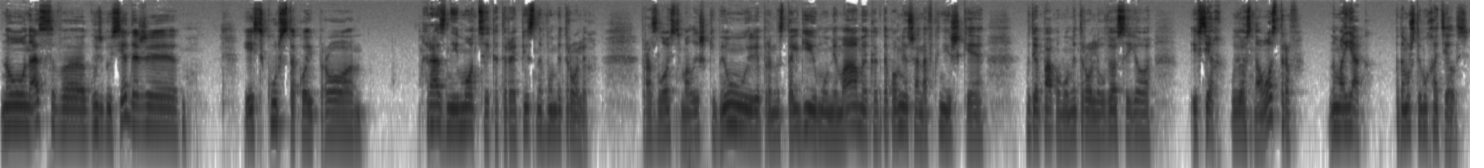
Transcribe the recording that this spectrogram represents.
Но у нас в Гусь-Гусе даже есть курс такой про разные эмоции, которые описаны в мумитролях. Про злость малышки Мю или про ностальгию муми мамы, когда, помнишь, она в книжке, где папа мумитроля увез ее и всех увез на остров, на маяк, потому что ему хотелось.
